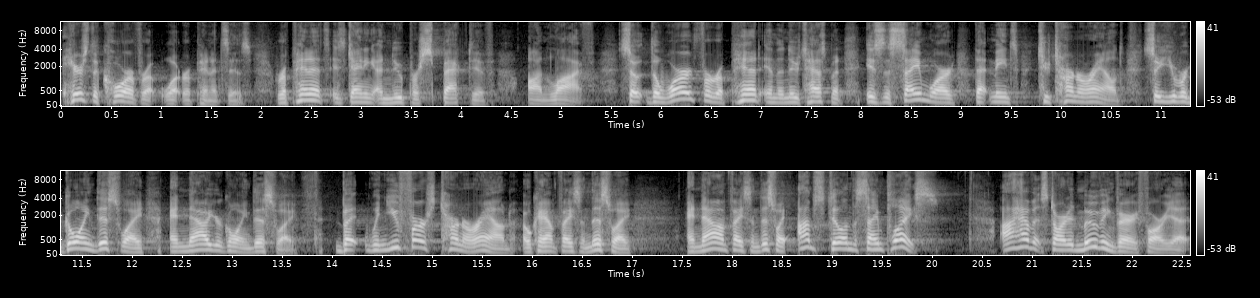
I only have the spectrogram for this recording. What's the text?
Here's the core of re- what repentance is repentance is gaining a new perspective on life. So the word for repent in the New Testament is the same word that means to turn around. So you were going this way and now you're going this way. But when you first turn around, okay, I'm facing this way, and now I'm facing this way, I'm still in the same place. I haven't started moving very far yet.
